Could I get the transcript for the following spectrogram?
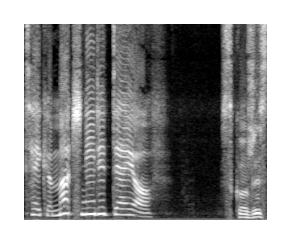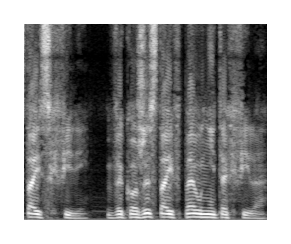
Take a much needed day off. Skorzystaj z chwili. Wykorzystaj w pełni tę chwilę.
